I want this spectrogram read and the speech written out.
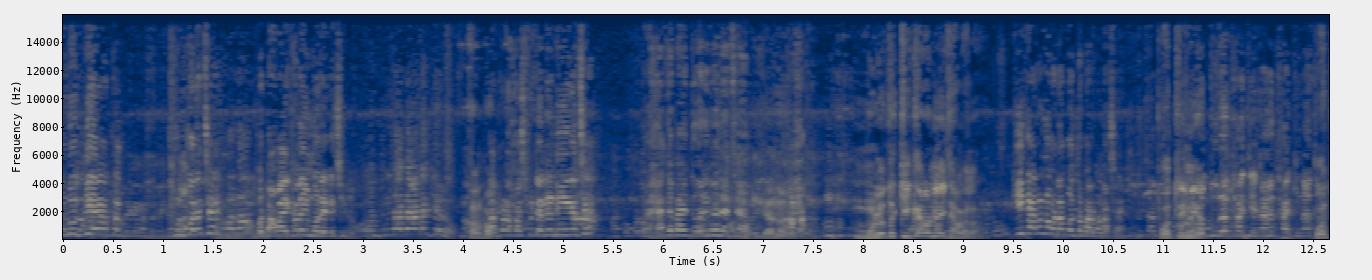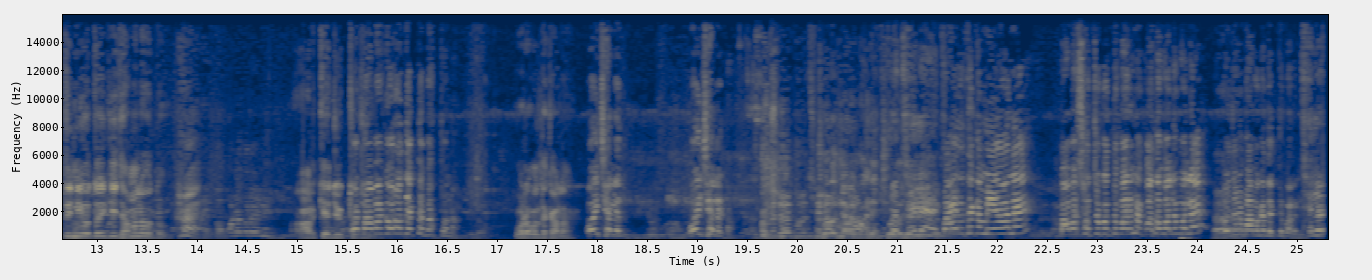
কুড়ুল দিয়ে ওকে খুন করেছে। ওর বাবা এখানেই মরে গেছিল। তারপর? তারপরে হসপিটালে নিয়ে গেছে। হাতে পায়ে দড়ি মেরেছে মূলত কি কারণে এই ঝামেলা? কি কারণে ওটা বলতে পারব না স্যার? প্রতিনিয়ত দূরে থাকি এখানে থাকি না প্রতিনিয়তই কি ঝামেলা হতো? হ্যাঁ। আর কে যুক্ত ওর ছিল? বাবাকে ওরা দেখতে পারতো না। ওরা বলতে কারা? ওই ছেলে ওই ছেলেটা। বাইরে থেকে মেয়ে আনে বাবা সহ্য করতে পারে না কথা বলে বলে ওই জন্য বাবাকে দেখতে পারে না।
